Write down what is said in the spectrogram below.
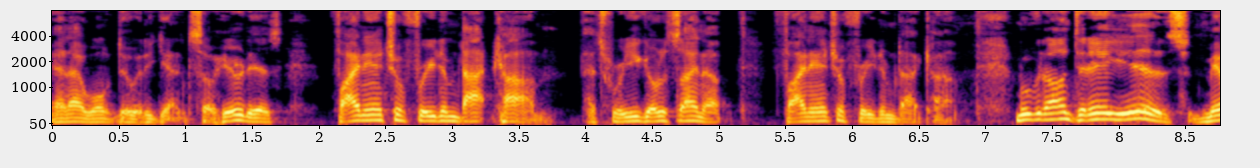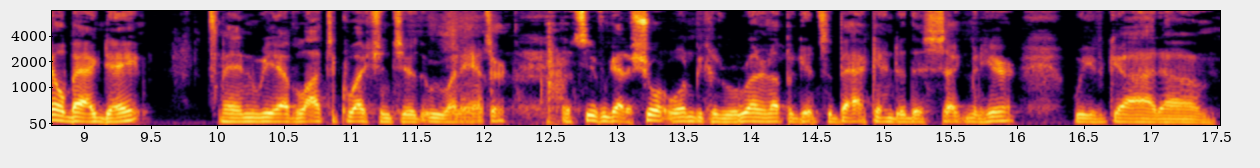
and I won't do it again. So here it is financialfreedom.com. That's where you go to sign up. Financialfreedom.com. Moving on, today is mailbag day. And we have lots of questions here that we want to answer. Let's see if we got a short one because we're running up against the back end of this segment here. We've got um,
